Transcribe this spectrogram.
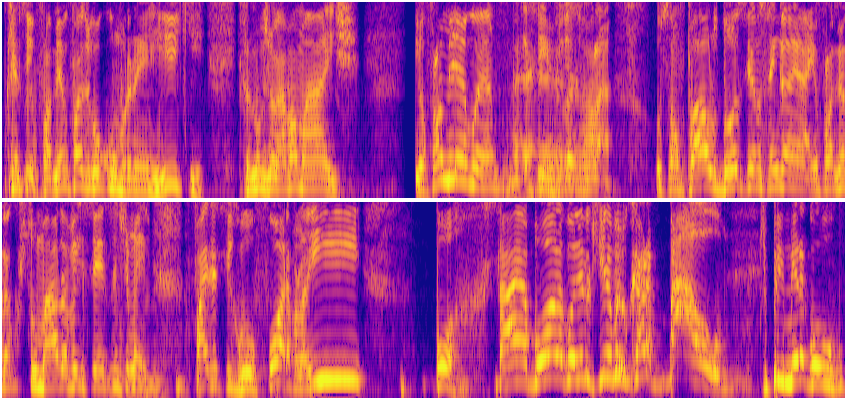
Porque assim, o Flamengo faz o gol com o Bruno Henrique, e o Flamengo jogava mais. E o Flamengo, né? Porque, assim, você vai falar, o São Paulo, 12 anos sem ganhar, e o Flamengo acostumado a vencer recentemente. Faz esse gol fora, fala, ih, pô, sai a bola, goleiro tira, vai o cara, bau! De primeira gol.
